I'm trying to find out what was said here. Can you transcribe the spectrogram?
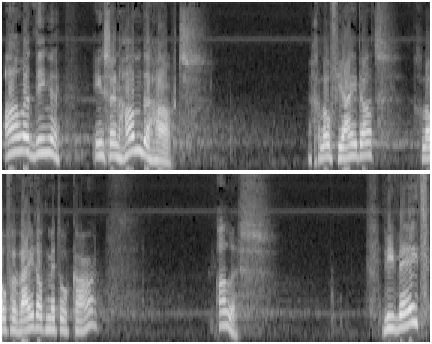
alle dingen in zijn handen houdt. En geloof jij dat? Geloven wij dat met elkaar? Alles. Wie weet,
